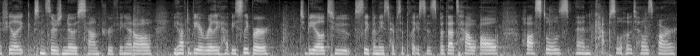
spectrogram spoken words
I feel like since there's no soundproofing at all, you have to be a really heavy sleeper to be able to sleep in these types of places, but that's how all hostels and capsule hotels are.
